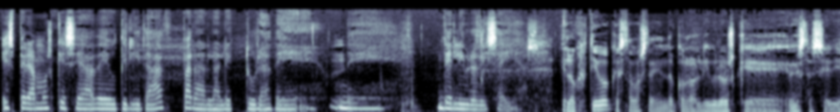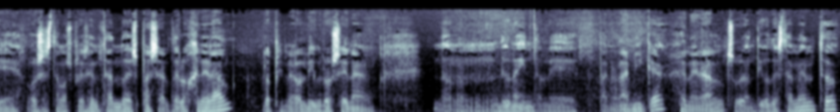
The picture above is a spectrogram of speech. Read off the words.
esperamos que sea de utilidad para la lectura de, del libro de Isaías. El objetivo que estamos teniendo con los libros que en esta serie os estamos presentando es pasar de lo general. Los primeros libros eran de una índole panorámica general sobre el Antiguo Testamento.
